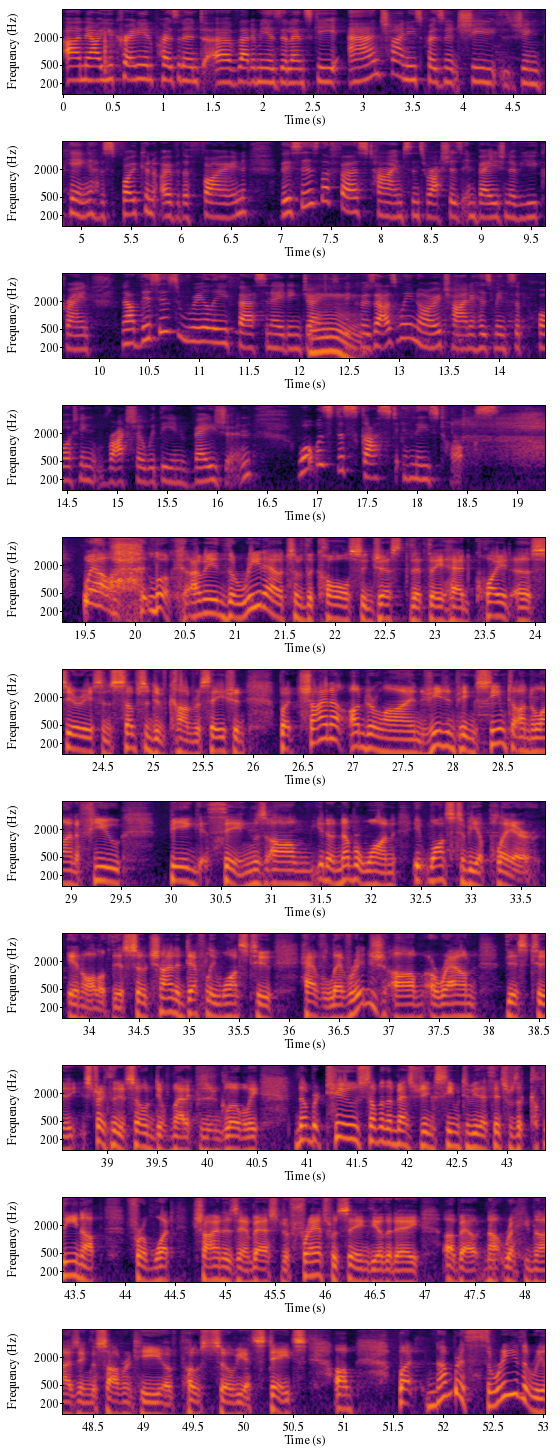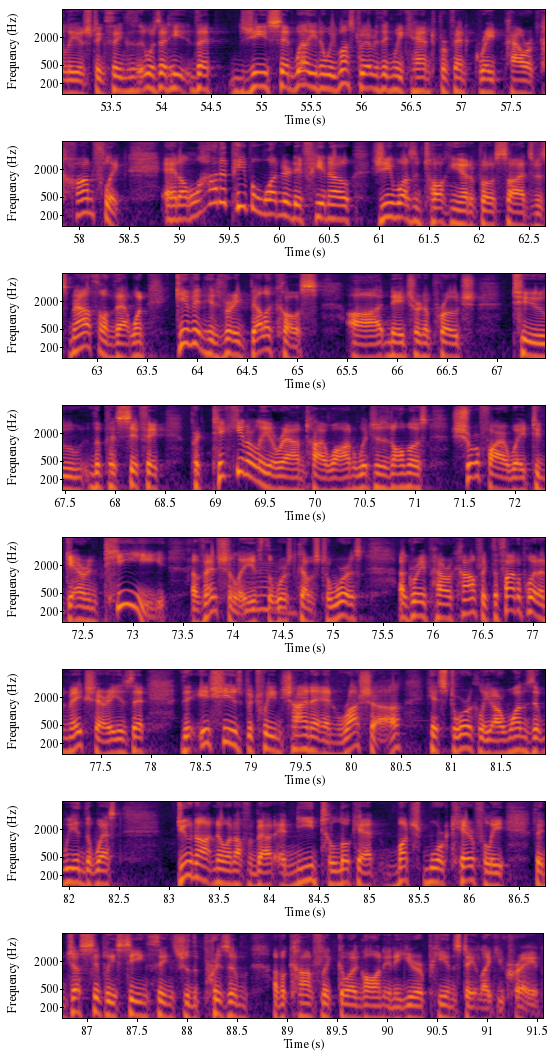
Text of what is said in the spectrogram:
Uh, now, Ukrainian President uh, Vladimir Zelensky and Chinese President Xi Jinping have spoken over the phone. This is the first time since Russia's invasion of Ukraine. Now, this is really fascinating, James, mm. because as we know, China has been supporting Russia with the invasion. What was discussed in these talks? Well, look, I mean, the readouts of the call suggest that they had quite a serious and substantive conversation, but China underlined, Xi Jinping seemed to underline a few big things. Um, you know, number one, it wants to be a player in all of this. So China definitely wants to have leverage um, around this to strengthen its own diplomatic position globally. Number two, some of the messaging seemed to be that this was a cleanup from what China's ambassador to France was saying the other day about not recognizing the sovereignty of post-Soviet states. Um, but number three, the really interesting thing was that he that Xi said, well, you know, we must do everything we can to prevent great power conflict. And a lot of people wondered if, you know, Xi wasn't talking out of both sides of his mouth on that one, given his very bellicose uh, nature and approach to the Pacific, particularly around Taiwan, which is an almost surefire way to guarantee, eventually, mm. if the worst comes to worst, a great power conflict. The final point I'd make, Sharri, is that the issues between China and Russia historically are ones that we in the West do not know enough about and need to look at much more carefully than just simply seeing things through the prism of a conflict going on in a European state like Ukraine.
